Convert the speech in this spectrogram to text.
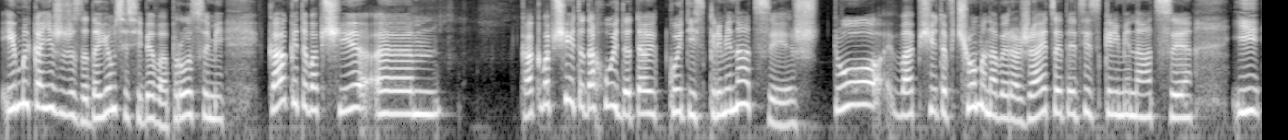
и мы, конечно же, задаемся себе вопросами, как это вообще, эм, как вообще это доходит до такой дискриминации, что вообще-то в чем она выражается, эта дискриминация, и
